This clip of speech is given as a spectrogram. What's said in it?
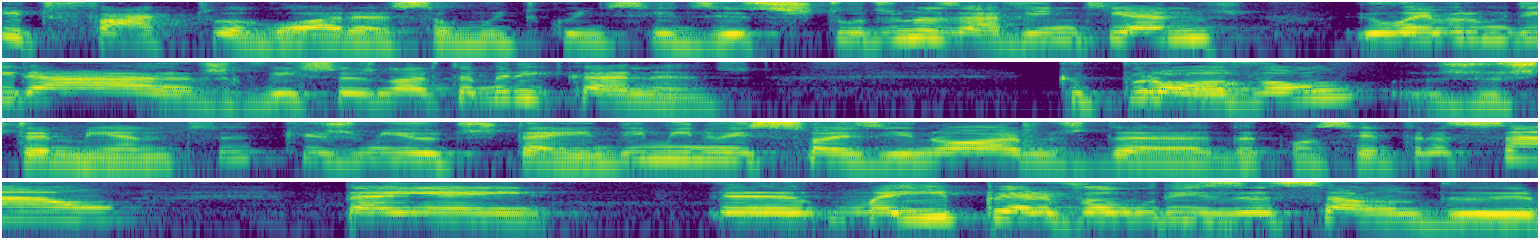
E, de facto, agora são muito conhecidos esses estudos, mas há 20 anos eu lembro-me de ir às revistas norte-americanas, que provam justamente que os miúdos têm diminuições enormes da, da concentração, têm uh, uma hipervalorização de,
